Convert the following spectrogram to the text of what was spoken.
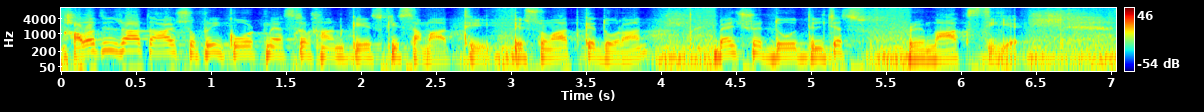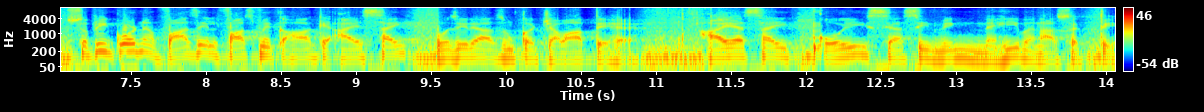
خواتین رات آج سپریم کورٹ میں اسکر خان کیس کی سماعت تھی۔ اس سماعت کے دوران بینچ نے دو دلچسپ ریمارکس دیے۔ سپریم کورٹ نے واضح الفاظ میں کہا کہ آئی ایس آئی وزیر اعظم کو جواب دے ہے۔ آئی ایس آئی کوئی سیاسی ونگ نہیں بنا سکتی۔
